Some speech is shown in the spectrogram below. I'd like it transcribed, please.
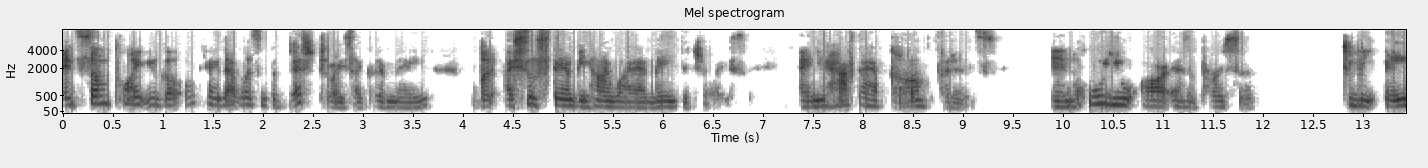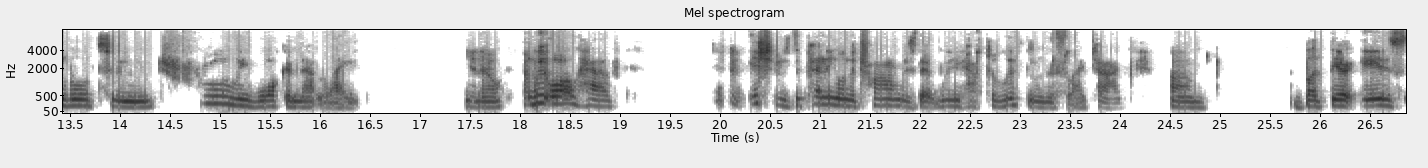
at some point you go, okay, that wasn't the best choice I could have made, but I still stand behind why I made the choice. And you have to have confidence in who you are as a person to be able to truly walk in that light, you know? And we all have different issues depending on the traumas that we have to live through in this lifetime. Um, but there is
